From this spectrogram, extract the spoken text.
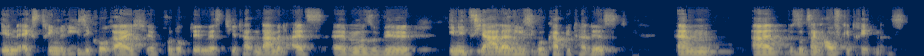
in extrem risikoreiche Produkte investiert hat und damit als, äh, wenn man so will, initialer Risikokapitalist ähm, äh, sozusagen aufgetreten ist.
